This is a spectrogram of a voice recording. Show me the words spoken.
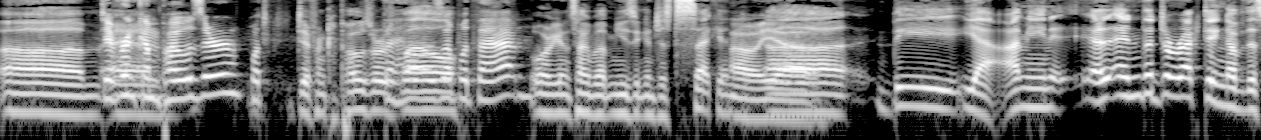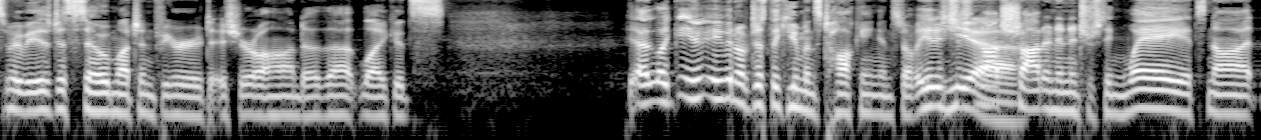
um, Different composer. What different composer the as hell well. is up with that? We're going to talk about music in just a second. Oh, yeah. Uh, the yeah, I mean, and, and the directing of this movie is just so much inferior to Ishiro Honda that like it's. Yeah, like e- even of just the humans talking and stuff, it's just not shot in an interesting way. It's not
